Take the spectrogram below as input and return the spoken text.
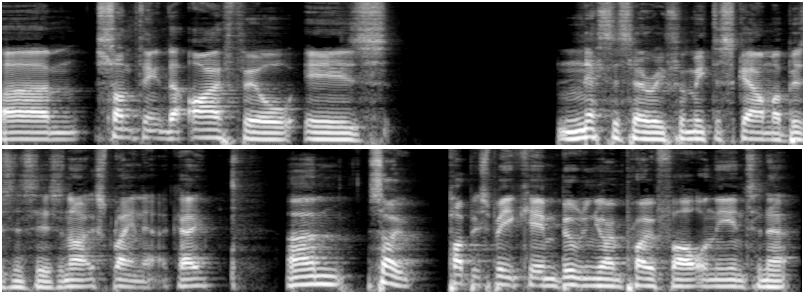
um, something that I feel is necessary for me to scale my businesses, and I'll explain it. Okay, um, so public speaking, building your own profile on the internet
